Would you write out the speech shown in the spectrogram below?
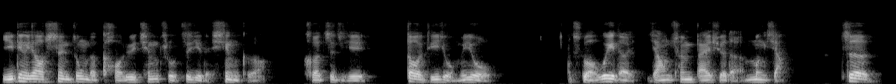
一定要慎重的考虑清楚自己的性格和自己到底有没有所谓的阳春白雪的梦想，这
